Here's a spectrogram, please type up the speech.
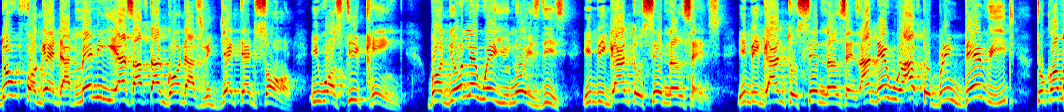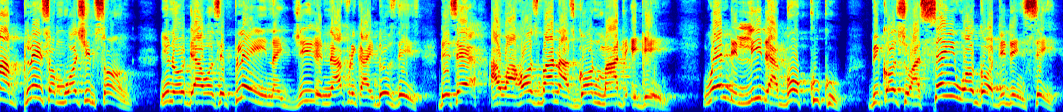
Don't forget that many years after God has rejected Saul, he was still king. But the only way you know is this he began to say nonsense. He began to say nonsense. And they will have to bring David to come and play some worship song. You know, there was a play in Nigeria, in Africa in those days. They say, our husband has gone mad again. When the leader go cuckoo, because you are saying what God didn't say,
